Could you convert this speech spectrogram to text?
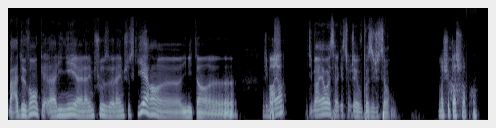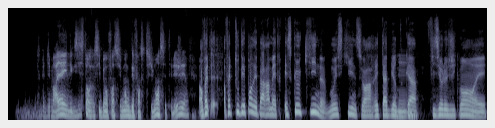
bah, devant, aligner la même chose, la même chose qu'hier, hein, limite. Hein, Di Maria? Di Maria, ouais, c'est la question que j'allais vous poser justement. Moi, je suis pas sûr. Parce que Di Maria est inexistant aussi bien offensivement que défensivement, c'était léger. Hein. En, fait, en fait, tout dépend des paramètres. Est-ce que Keane, Moïse Keane, sera rétabli en tout hmm. cas physiologiquement et,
